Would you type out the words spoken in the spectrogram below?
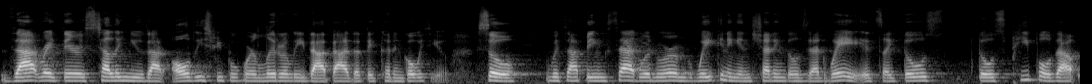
that right there is telling you that all these people were literally that bad that they couldn't go with you. So with that being said, when we're awakening and shedding those dead weight, it's like those those people that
